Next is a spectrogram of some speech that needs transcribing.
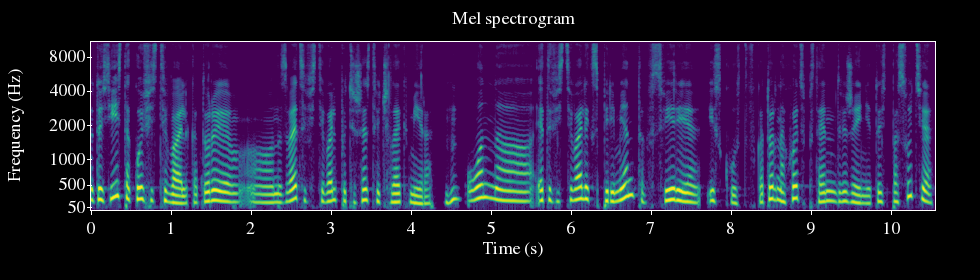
Ну, то есть есть такой фестиваль, который э, называется фестиваль путешествий Человек мира. Угу. Он э, это фестиваль экспериментов в сфере искусств, который находится в постоянном движении. То есть, по сути,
